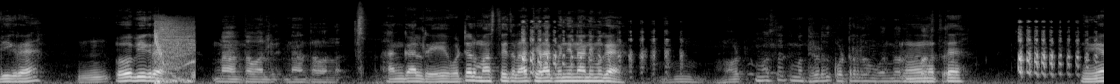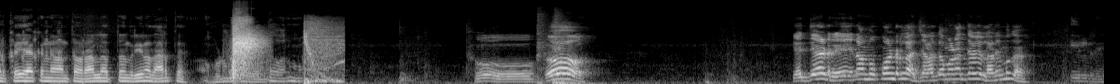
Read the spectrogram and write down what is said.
ಬೀಗ್ರೆ? ಹ್ಞೂ ಓ ಬೀಗ್ರೆ. ನಾ ಅಂತವಲ್ರಿ ನಾ ಅಂತವಲ್ಲ. ಹಂಗಲ್ರಿ ಹೋಟೆಲ್ ಮಸ್ತ್ ಐತಲ್ಲ ತಿರಾಕ್ ಬಂದಿ ಬಂದಿನಿ ನಾ ನಿಮ್ಗೆ. ಹ್ಞೂ ಹೋಟ್ಲ್ ಮಸ್ತ್ ಐತಿ ಮತ್ತೆ ಹಿಡಿದು ಕೊಟ್ರ ನಮ್ಗೆ ಹ್ಞೂ ಮತ್ತೆ? ನೀವೇನು ಕೈ ಹಾಕ ನಾವು ಅಂತವ್ರ ಅಲ್ಲ ಅಂತಂದ್ರೆ ಏನದ ಅರ್ಥ? ಹುಡುಗ ಎಂತವಲ್ಲ ಥೋ ಓ ಎದ್ದೇಳ್ರಿ ನಾ ಮುಕ್ಕೊಂಡ್ರಲ್ಲ ಜಳಕ ಮಾಡಂತ ಹೇಳಿಲ್ಲ ನಿಮಗೆ? ಇಲ್ರಿ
